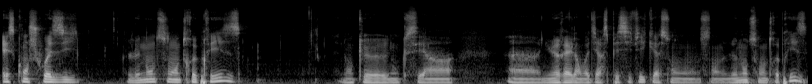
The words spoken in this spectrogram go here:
Est-ce qu'on choisit le nom de son entreprise. Donc, euh, donc c'est un, URL, on va dire, spécifique à son, le nom de son entreprise.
